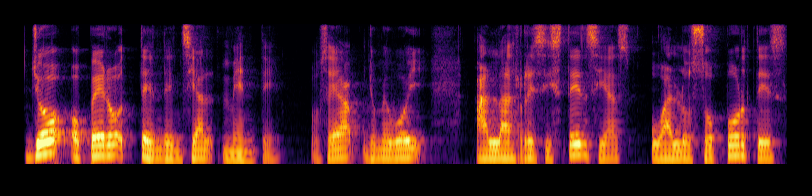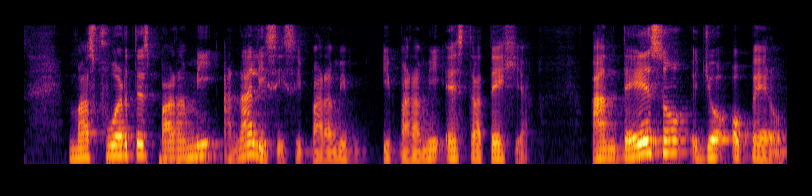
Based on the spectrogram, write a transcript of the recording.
Yo opero tendencialmente. O sea, yo me voy a las resistencias o a los soportes más fuertes para mi análisis y para mi, y para mi estrategia. Ante eso yo opero.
